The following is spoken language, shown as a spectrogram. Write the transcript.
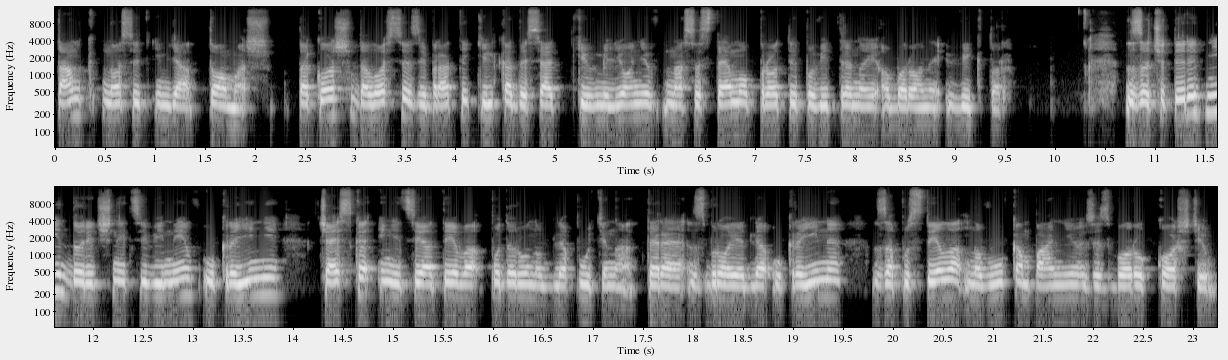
Танк носить ім'я Томаш. Також вдалося зібрати кілька десятків мільйонів на систему протиповітряної оборони Віктор. За чотири дні до річниці війни в Україні чеська ініціатива Подарунок для Путіна Тере зброя для України запустила нову кампанію зі збору коштів.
